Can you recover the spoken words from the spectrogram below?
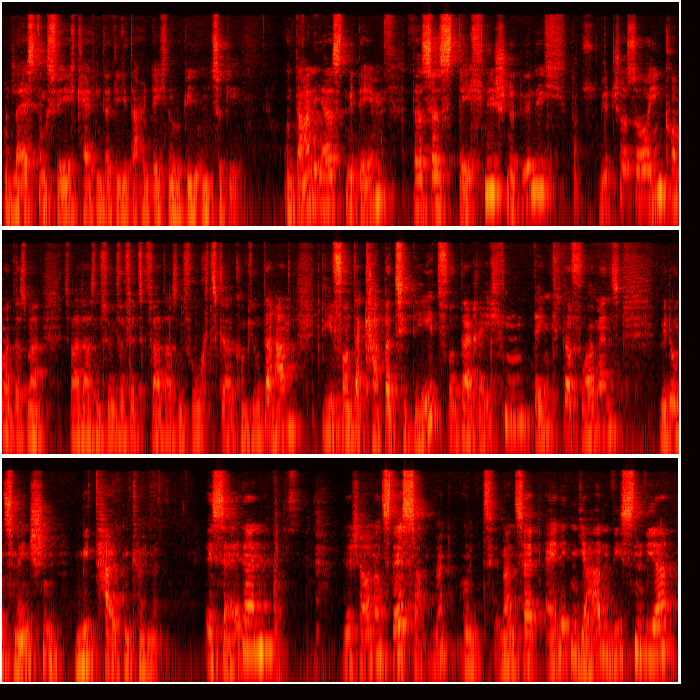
und Leistungsfähigkeiten der digitalen Technologie umzugehen. Und dann erst mit dem, dass es technisch natürlich, das wird schon so hinkommen, dass wir 2045, 2050 Computer haben, die von der Kapazität, von der Rechen-Denkperformance mit uns Menschen mithalten können. Es sei denn, wir schauen uns das an. Ne? Und meine, seit einigen Jahren wissen wir,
